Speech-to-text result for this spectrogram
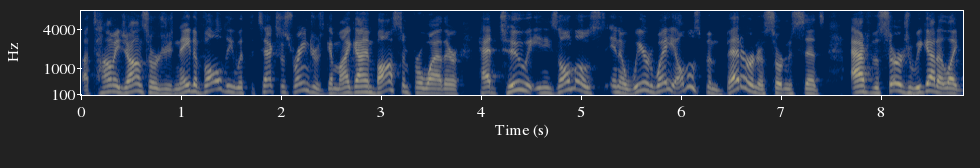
uh, Tommy John surgeries. Nate Eovaldi with the Texas Rangers, got my guy in Boston for a while there had two, and he's almost in a weird way almost been better in a certain sense after the surgery. We got to like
